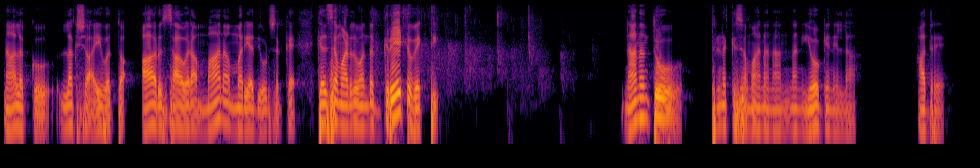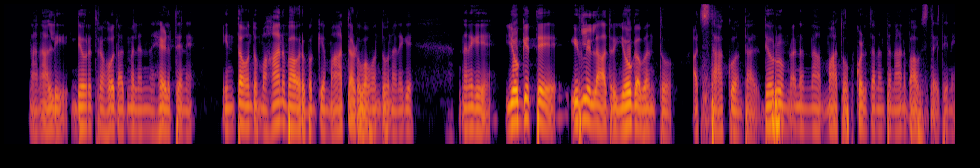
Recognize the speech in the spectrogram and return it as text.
ನಾಲ್ಕು ಲಕ್ಷ ಐವತ್ತು ಆರು ಸಾವಿರ ಮಾನ ಮರ್ಯಾದೆ ಓಡಿಸೋಕ್ಕೆ ಕೆಲಸ ಮಾಡಿದ ಒಂದು ಗ್ರೇಟ್ ವ್ಯಕ್ತಿ. ನಾನಂತೂ ತೃಣಕ್ಕೆ ಸಮಾನ, ನಾನು ನನ್ನ ಯೋಗ್ಯನಿಲ್ಲ. ಆದರೆ ನಾನು ಅಲ್ಲಿ ದೇವ್ರ ಹತ್ರ ಹೋದಾದ್ಮೇಲೆ ನಾನು ಹೇಳ್ತೇನೆ, ಇಂಥ ಒಂದು ಮಹಾನುಭಾವರ ಬಗ್ಗೆ ಮಾತಾಡುವ ಒಂದು ನನಗೆ ನನಗೆ ಯೋಗ್ಯತೆ ಇರಲಿಲ್ಲ, ಆದರೂ ಯೋಗ ಬಂತು. ಅದು ಸಾಕು ಅಂತ ದೇವರು ನನ್ನ ಮಾತು ಒಪ್ಕೊಳ್ತಾನಂತ ನಾನು ಭಾವಿಸ್ತಾ ಇದ್ದೀನಿ.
